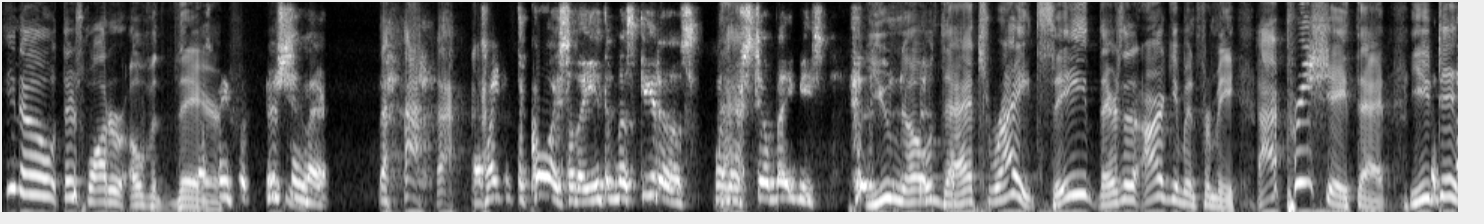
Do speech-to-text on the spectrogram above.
you know, there's water over there. In there. Right with the koi, so they eat the mosquitoes when they're still babies. You know that's right. See, there's an argument for me. I appreciate that. You did.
